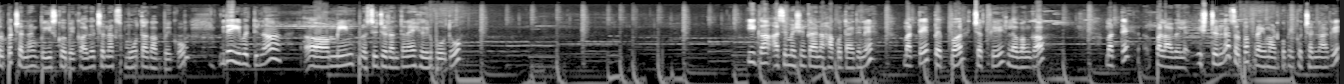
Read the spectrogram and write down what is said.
ಸ್ವಲ್ಪ ಚೆನ್ನಾಗಿ ಬೇಯಿಸ್ಕೋಬೇಕು. ಅದು ಚೆನ್ನಾಗಿ ಸ್ಮೂತಾಗಿ ಆಗಬೇಕು ಇದೇ ಇವತ್ತಿನ ಮೇನ್ ಪ್ರೊಸೀಜರ್ ಅಂತಲೇ ಹೇಳ್ಬೋದು. ಈಗ ಹಸಿಮೆಣ್ಸಿನ್ಕಾಯನ್ನ ಹಾಕೋತಾ ಇದ್ದೀನಿ. ಮತ್ತು ಪೆಪ್ಪರ್ ಚಕ್ಕೆ, ಲವಂಗ, ಮತ್ತು ಪಲಾವ್ ಎಲೆ. ಇಷ್ಟನ್ನು ಸ್ವಲ್ಪ ಫ್ರೈ ಮಾಡ್ಕೋಬೇಕು ಚೆನ್ನಾಗಿ.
